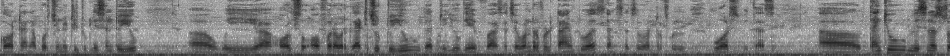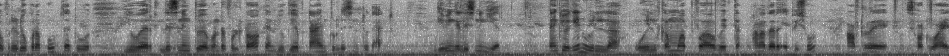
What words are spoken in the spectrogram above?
got an opportunity to listen to you. Uh, we uh, also offer our gratitude to you that you gave uh, such a wonderful time to us and such a wonderful words with us. Uh, thank you, listeners of Radio Koraput, that you- were listening to a wonderful talk and you gave time to listen to that, giving a listening ear. Thank you again. We'll uh, we'll come up uh, with another episode after a short while.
